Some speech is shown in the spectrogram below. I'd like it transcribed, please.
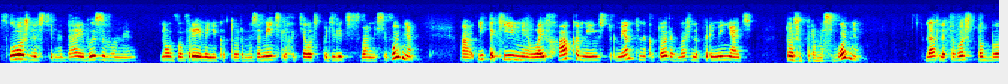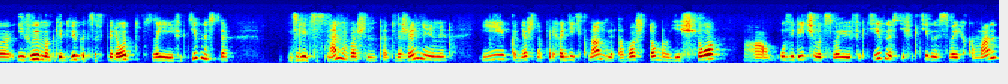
сложностями да, и вызовами нового времени, который мы заметили, хотелось поделиться с вами сегодня, а, и такими лайфхаками, инструментами, которые можно применять тоже прямо сегодня, да, для того, чтобы и вы могли двигаться вперед в своей эффективности, делиться с нами вашими продвижениями и, конечно, приходить к нам для того, чтобы еще а, увеличивать свою эффективность, эффективность своих команд,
